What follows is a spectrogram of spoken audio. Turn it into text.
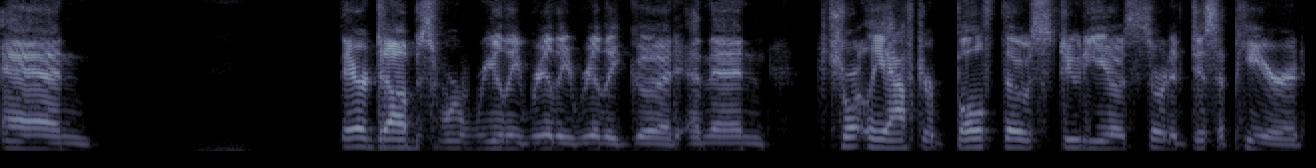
and their dubs were really, really, really good. And then shortly after both those studios sort of disappeared,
